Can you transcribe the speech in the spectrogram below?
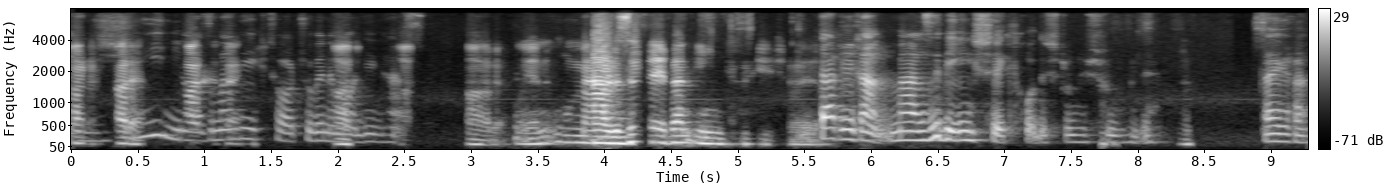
آره، پریشی آره. نیازمند آره. یک چارچوب نمادین هست آره. یعنی اون مرزه دقیقا اینجوری شاید. دقیقا مرزه به این شکل خودش رو نشون میده. دقیقا.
